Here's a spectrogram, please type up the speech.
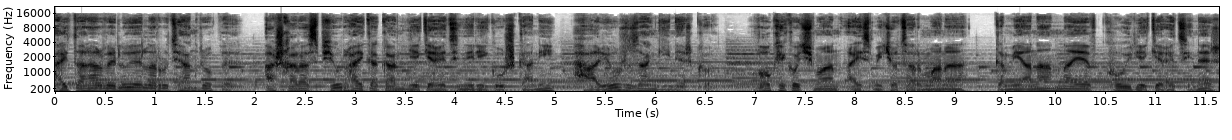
Հայտարարվելու է լռության րոպե, աշխարհասփյուր հայկական եկեղեցիների կուշկանի 100 զանգի ներքո։ Ոգեկոչման այս միջոցառմանը կմիանան նաև քույր եկեղեցիներ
